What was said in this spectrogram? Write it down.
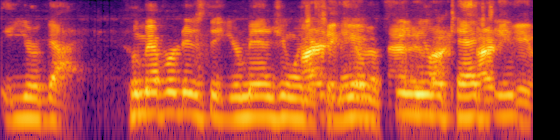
your guy whomever it is that you're managing whether it's a male or female tag team.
